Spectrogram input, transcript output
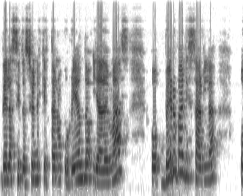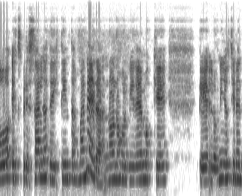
de las situaciones que están ocurriendo y además verbalizarlas o expresarlas de distintas maneras. No nos olvidemos que los niños tienen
